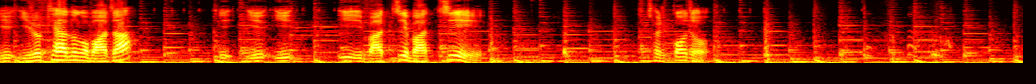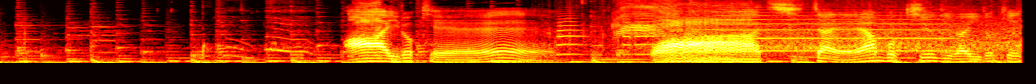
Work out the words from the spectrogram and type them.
이, 이렇게 하는 거 맞아? 이, 이, 이, 이 맞지 맞지? 철이 꺼져 아 이렇게 와 진짜 애 한 번 키우기가 이렇게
